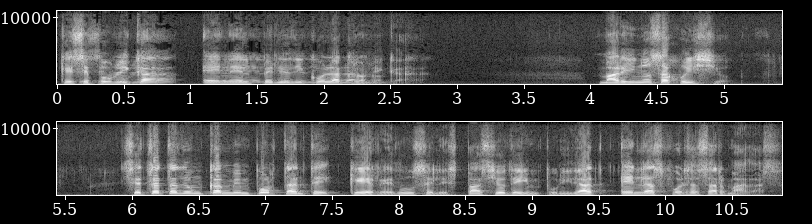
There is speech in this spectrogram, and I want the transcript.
que se publica en el periódico La Crónica. Marinos a juicio. Se trata de un cambio importante que reduce el espacio de impunidad en las Fuerzas Armadas.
